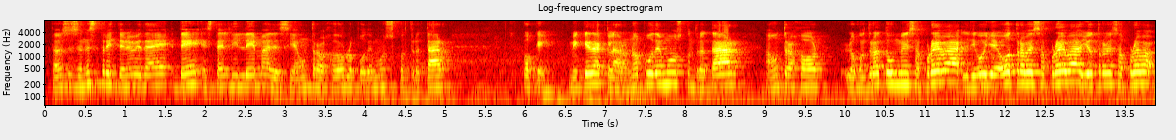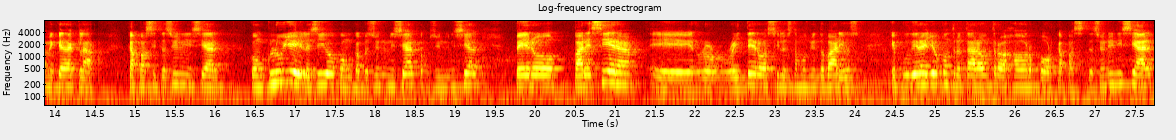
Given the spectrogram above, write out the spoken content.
Entonces, en este 39D está el dilema de si a un trabajador lo podemos contratar. Ok, me queda claro, no podemos contratar a un trabajador, lo contrato un mes a prueba, le digo, oye, otra vez a prueba y otra vez a prueba, me queda claro. Capacitación inicial, concluye y le sigo con capacitación inicial, capacitación inicial pero pareciera, eh, reitero, así lo estamos viendo varios, que pudiera yo contratar a un trabajador por capacitación inicial,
